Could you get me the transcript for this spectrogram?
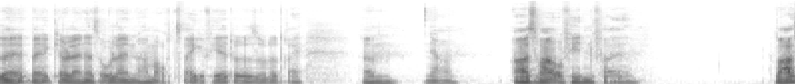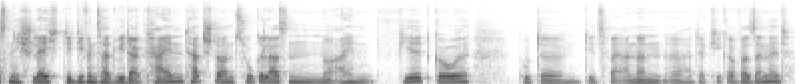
bei, bei Carolinas O-Line haben auch zwei gefehlt oder so oder drei. Ähm, ja. Aber es war auf jeden Fall. War es nicht schlecht. Die Defense hat wieder keinen Touchdown zugelassen, nur ein Field Goal. Gut, äh, die zwei anderen äh, hat der Kicker versemmelt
